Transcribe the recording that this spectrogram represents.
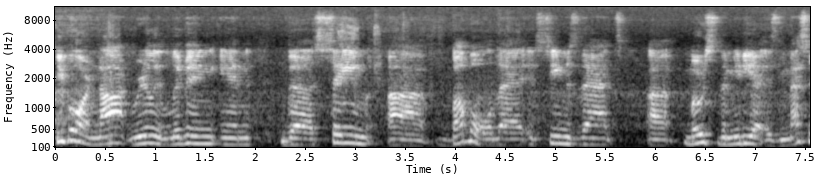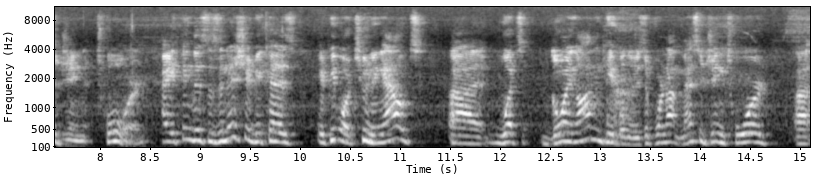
people are not really living in the same uh, bubble that it seems that uh, most of the media is messaging toward. I think this is an issue because if people are tuning out uh, what's going on in cable news, if we're not messaging toward uh,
